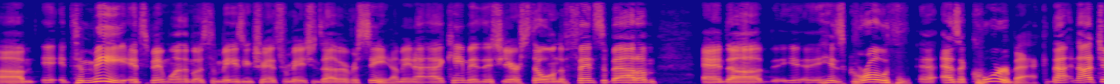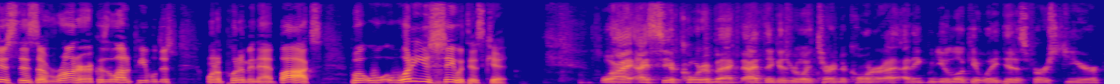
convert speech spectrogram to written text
um, it, to me, it's been one of the most amazing transformations I've ever seen. I mean, I, I came in this year still on the fence about him and uh, his growth uh, as a quarterback, not not just as a runner, because a lot of people just want to put him in that box. But w- what do you see with this kid? Well, I, I, see a quarterback that I think has really turned the corner. I, I, think when you look at what he did his first year,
